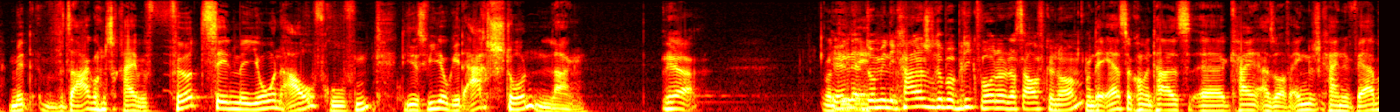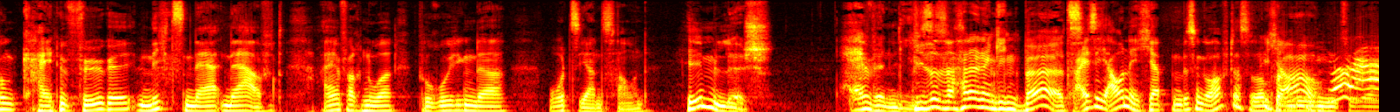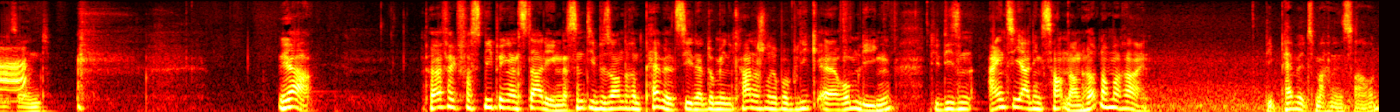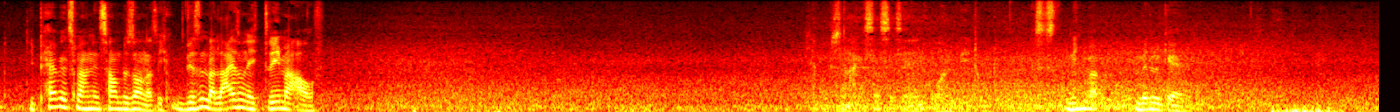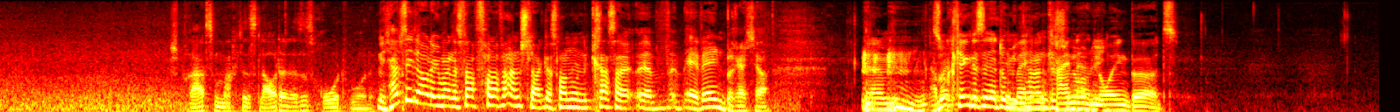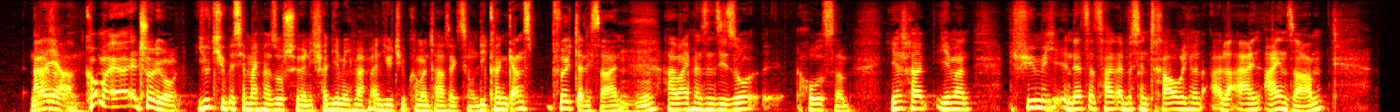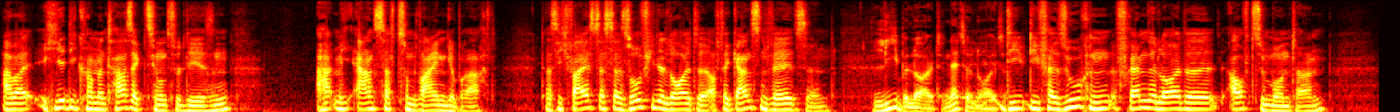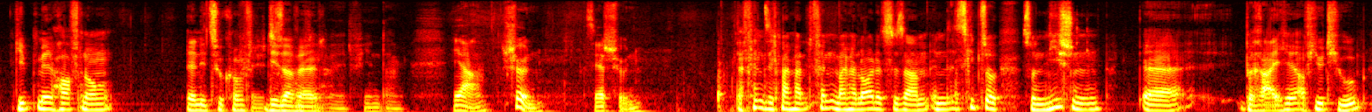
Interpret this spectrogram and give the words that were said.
Mit sage und schreibe 14 Millionen Aufrufen. Dieses Video geht acht Stunden lang. Ja. Und, In der Dominikanischen Republik wurde das aufgenommen. und der erste Kommentar ist, äh, kein, also auf Englisch, keine Werbung, keine Vögel, nichts ner nervt. Einfach nur beruhigender Ozeansound. Himmlisch. Heavenly. Wieso, was hat er denn gegen Birds? Weiß ich auch nicht. Ich habe ein bisschen gehofft, dass so ein Ich paar auch. Möwen zu hören sind. Ja. Perfect for Sleeping and Studying. Das sind die besonderen Pebbles, die in der Dominikanischen Republik äh, rumliegen, die diesen einzigartigen Sound machen. Hört noch mal rein. Die Pebbles machen den Sound. Die Pebbles machen den Sound besonders. Ich, wir sind mal leise und ich drehe mal auf. Ich habe ein bisschen Angst, dass es in den Ohren wehtut. Es ist nicht mal mittelgelb. Sprachst und machte es lauter, dass es rot wurde. Ich hab's nicht lauter gemacht, das war voll auf Anschlag, das war nur ein krasser äh, äh, Wellenbrecher. Ähm, so klingt es in der Dominikanischen keine annoying birds. Naja, Also, guck mal, äh, Entschuldigung, YouTube ist ja manchmal so schön. Ich verliere mich manchmal in YouTube-Kommentarsektionen. Die können ganz fürchterlich sein, Mhm. aber manchmal sind sie so äh, wholesome. Hier schreibt jemand, ich fühle mich in letzter Zeit ein bisschen traurig und einsam, aber hier die Kommentarsektion zu lesen, hat mich ernsthaft zum Weinen gebracht. Dass ich weiß, dass da so viele Leute auf der ganzen Welt sind, liebe Leute, nette Leute. die, die versuchen, fremde Leute aufzumuntern, gibt mir Hoffnung in die Zukunft die dieser Zukunft Welt. Welt. Vielen Dank. Ja, schön. Sehr schön. Da finden sich manchmal, finden manchmal Leute zusammen. Es gibt so, so Nischenbereiche äh, auf YouTube,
